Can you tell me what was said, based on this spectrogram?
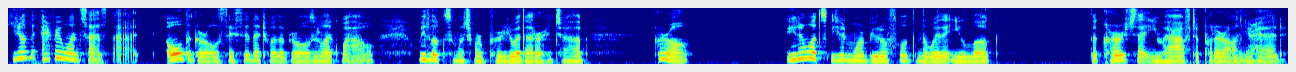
You know, everyone says that. All the girls, they said that to other girls. They're like, wow, we look so much more prettier without our hijab. Girl, you know what's even more beautiful than the way that you look? The courage that you have to put it on your head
